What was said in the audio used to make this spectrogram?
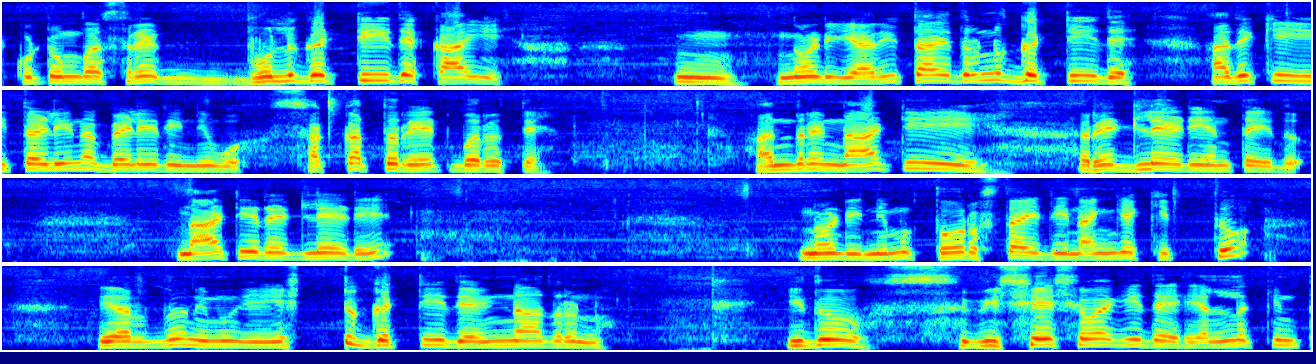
ಕುಟುಂಬಸ್ಥರೇ ಬುಲ್ಗಟ್ಟಿ ಇದೆ ಕಾಯಿ. ಹ್ಞೂ ನೋಡಿ, ಎರಿತಾ ಇದ್ರೂ ಗಟ್ಟಿ ಇದೆ. ಅದಕ್ಕೆ ಈ ತಳಿನ ಬೆಳೀರಿ ನೀವು. ಸಖತ್ತು ರೇಟ್ ಬರುತ್ತೆ. ಅಂದರೆ ನಾಟಿ ರೆಡ್ ಲೇಡಿ ಅಂತ ಇದು. ನಾಟಿ ರೆಡ್ ಲೇಡಿ. ನೋಡಿ, ನಿಮಗೆ ತೋರಿಸ್ತಾ ಇದ್ದೀನಿ. ಹಂಗೆ ಕಿತ್ತು, ಎರೆದು ನಿಮಗೆ ಎಷ್ಟು ಗಟ್ಟಿ ಇದೆ ಹೆಣ್ಣಾದ್ರೂ ಇದು ವಿಶೇಷವಾಗಿದೆ, ಎಲ್ಲಕ್ಕಿಂತ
